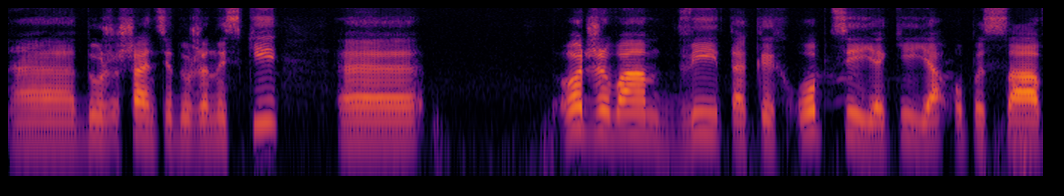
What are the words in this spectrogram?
е, дуже шанси дуже низькі. Е, отже, вам дві таких опції, які я описав,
